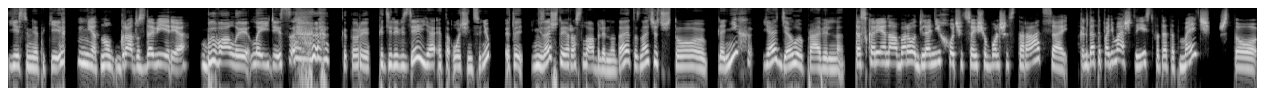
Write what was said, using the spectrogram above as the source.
Есть у меня такие нет, ну, градус доверия бывалые ladies, которые ходили везде, я это очень ценю. Это не значит, что я расслаблена, да, это значит, что для них я делаю правильно. Да скорее наоборот, для них хочется еще больше стараться. Когда ты понимаешь, что есть вот этот матч, что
